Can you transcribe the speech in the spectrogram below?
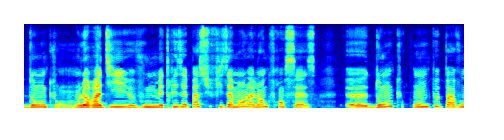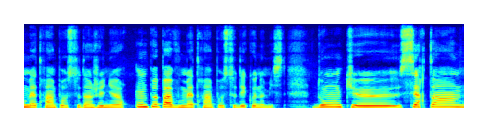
donc on leur a dit, vous ne maîtrisez pas suffisamment la langue française. Euh, donc, on ne peut pas vous mettre à un poste d'ingénieur, on ne peut pas vous mettre à un poste d'économiste. Donc, euh, certains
